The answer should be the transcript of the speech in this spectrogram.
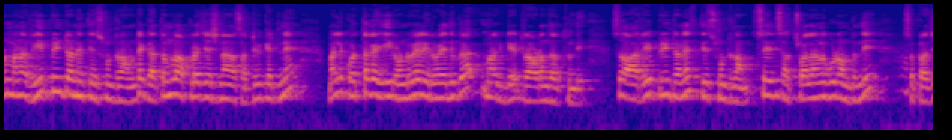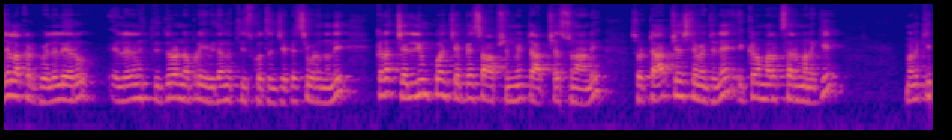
ఇప్పుడు మనం రీప్రింట్ అనేది తీసుకుంటున్నాం అంటే గతంలో అప్లై చేసిన సర్టిఫికేట్ని మళ్ళీ కొత్తగా ఈ రెండు వేల ఇరవై ఐదుగా మనకి డేట్ రావడం జరుగుతుంది. సో ఆ రీప్రింట్ అనేది తీసుకుంటున్నాం. సో ఇది సచివాలయంలో కూడా ఉంటుంది. సో ప్రజలు అక్కడికి వెళ్ళలేరు. వెళ్ళలేని స్థితిలో ఉన్నప్పుడు ఈ విధంగా తీసుకోవచ్చని చెప్పేసి ఇవ్వడం ఉంది ఇక్కడ చెల్లింపు అని చెప్పేసి ఆప్షన్ మీద ట్యాప్ చేస్తున్నాను అండి. సో ట్యాప్ చేసిన వెంటనే ఇక్కడ మరొకసారి మనకి మనకి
